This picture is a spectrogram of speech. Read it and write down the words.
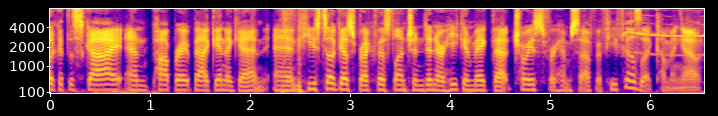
Look at the sky and pop right back in again. And he still gets breakfast, lunch, and dinner. He can make that choice for himself if he feels like coming out.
